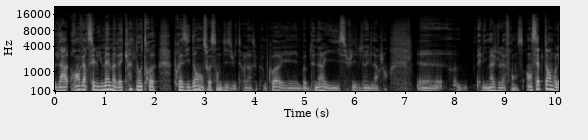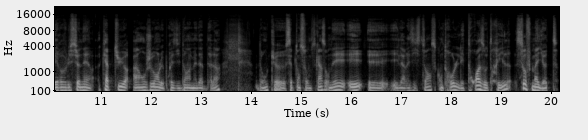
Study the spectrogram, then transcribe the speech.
l'a renversé lui-même avec un autre président en 78. Voilà, c'est comme quoi. Et Bob Denard, il suffit de lui donner de l'argent. Euh, belle de la France. En septembre, les révolutionnaires capturent à Anjouan le président Ahmed Abdallah. Donc, euh, septembre 75, on est et, la résistance contrôle les trois autres îles, sauf Mayotte.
